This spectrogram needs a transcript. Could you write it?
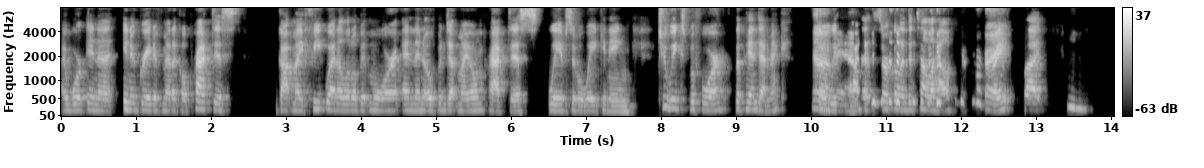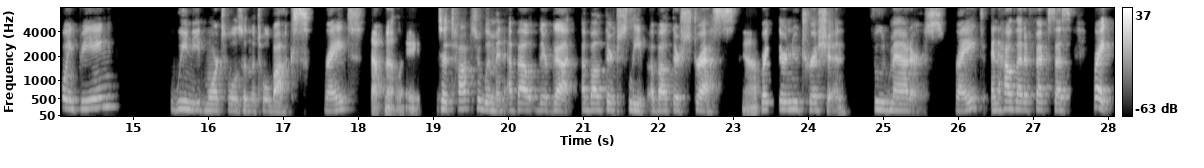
I worked in an integrative medical practice, got my feet wet a little bit more, and then opened up my own practice, Waves of Awakening, two weeks before the pandemic. So oh, we man. had to circle into telehealth, right. right? But hmm. point being, we need more tools in the toolbox, right? Definitely. To talk to women about their gut, about their sleep, about their stress, yeah. right? Their nutrition, food matters, right? And how that affects us, right?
